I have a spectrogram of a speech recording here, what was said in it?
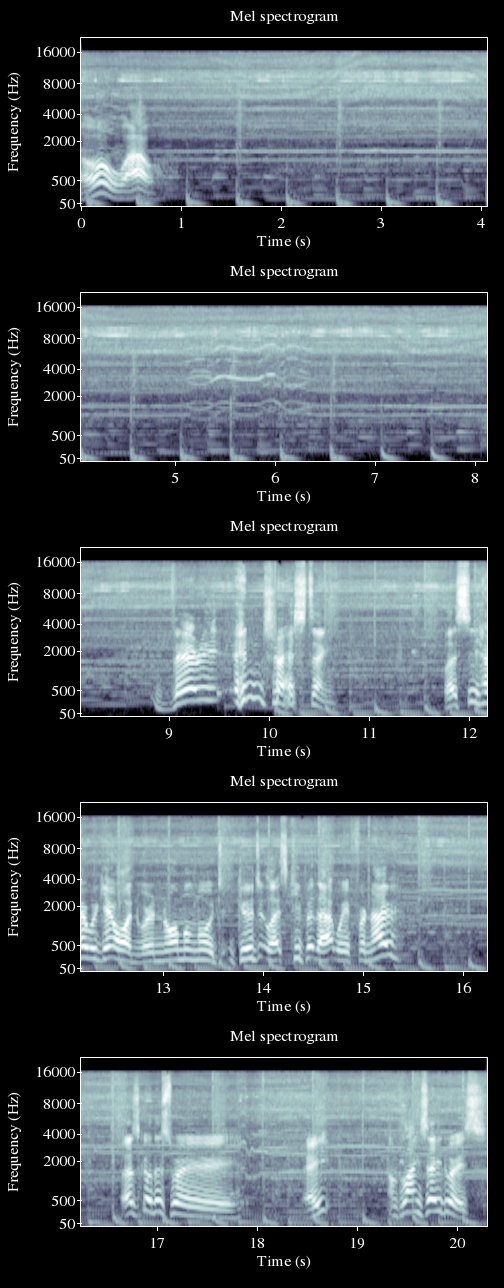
Oh, wow. Very interesting. Let's see how we get on. We're in normal mode. Good, let's keep it that way for now. Let's go this way. Hey, I'm flying sideways.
